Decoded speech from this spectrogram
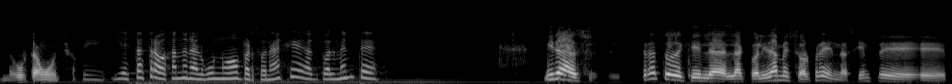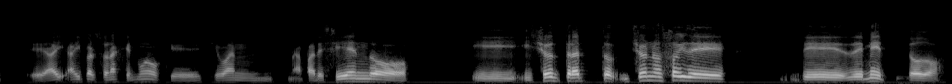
me gusta mucho. Sí. ¿Y estás trabajando en algún nuevo personaje actualmente? Mira, trato de que la, actualidad me sorprenda, siempre eh, hay, hay, personajes nuevos que, que van apareciendo y, y, yo trato, yo no soy de, de, de método,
